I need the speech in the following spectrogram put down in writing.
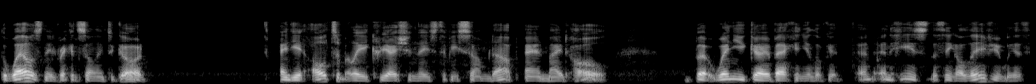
the whales need reconciling to God. And yet, ultimately, creation needs to be summed up and made whole. But when you go back and you look at, and, and here's the thing I'll leave you with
